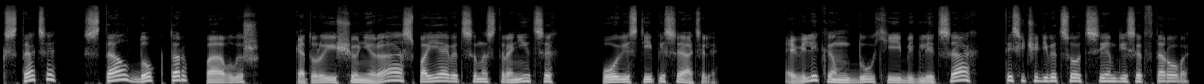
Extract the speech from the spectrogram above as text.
кстати, стал доктор Павлыш, который еще не раз появится на страницах повести писателя. О великом духе и беглецах 1972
